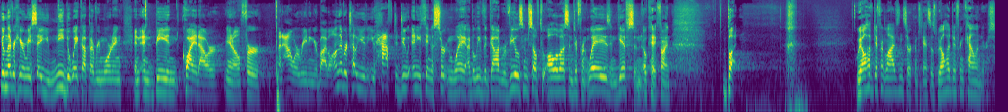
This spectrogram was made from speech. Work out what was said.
You'll never hear me say you need to wake up every morning and, and be in quiet hour, you know, for an hour reading your Bible. I'll never tell you that you have to do anything a certain way. I believe that God reveals himself to all of us in different ways and gifts, and okay, fine. But we all have different lives and circumstances, we all have different calendars.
